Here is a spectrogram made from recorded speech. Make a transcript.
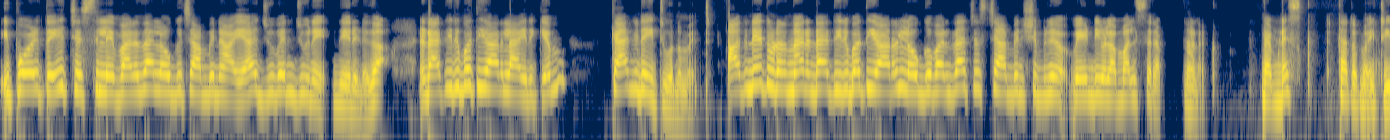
ഇപ്പോഴത്തെ ചെസ്സിലെ വനിതാ ലോക ചാമ്പ്യനായ ജുവൻ ജുനെ നേരിടുക. രണ്ടായിരത്തി ഇരുപത്തിയാറിലായിരിക്കും കാൻഡിഡേറ്റ് ടൂർണമെന്റ്. അതിനെ തുടർന്ന് രണ്ടായിരത്തി ഇരുപത്തിയാറിൽ ലോക വനിതാ ചെസ് ചാമ്പ്യൻഷിപ്പിന് വേണ്ടിയുള്ള മത്സരം നടക്കും. വെബ് ഡെസ്ക് തത്വമായി ടി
